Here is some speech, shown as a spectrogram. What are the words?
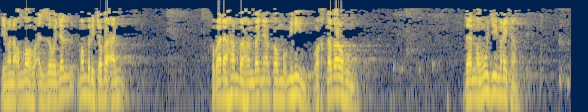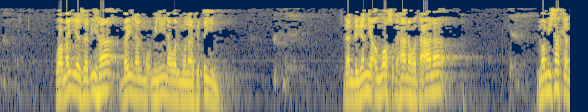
Di mana Allah Azza wa Jalla memberi cobaan kepada hamba-hambanya kaum mukminin wakhtabarahum dan menguji mereka. Wa mayyaza biha bainal mu'minin wal munafiqin. Dan dengannya Allah Subhanahu wa taala memisahkan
